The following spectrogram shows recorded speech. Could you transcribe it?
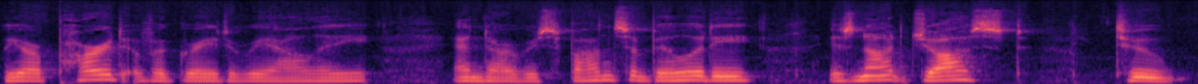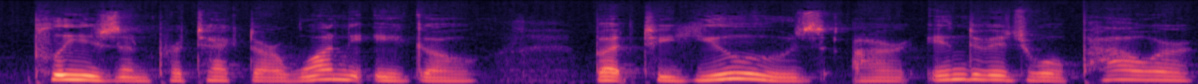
we are part of a greater reality, and our responsibility is not just to please and protect our one ego, but to use our individual power,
